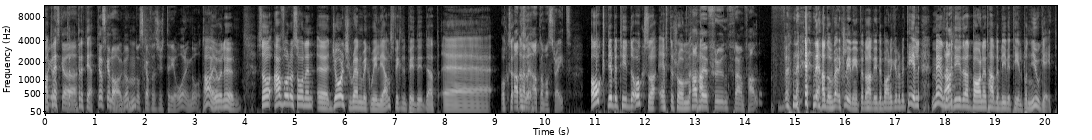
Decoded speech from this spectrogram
Ja, ganska, 30, 31. ganska lagom, då skaffade sig 23-åring då Ja, jag. jo eller hur. Så han får då sonen eh, George Renwick Williams, vilket betydde att... Eh, också, Att, han, alltså, att han var straight. och det betydde också, eftersom... Hade han, frun framfall? nej, det hade hon verkligen inte, då hade inte barnet kunnat bli till. Men Va? det betyder att barnet hade blivit till på Newgate.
